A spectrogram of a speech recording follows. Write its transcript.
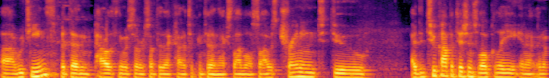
uh, routines, but then powerlifting was sort of something that kind of took me to the next level. So I was training to do. I did two competitions locally in, a, in an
